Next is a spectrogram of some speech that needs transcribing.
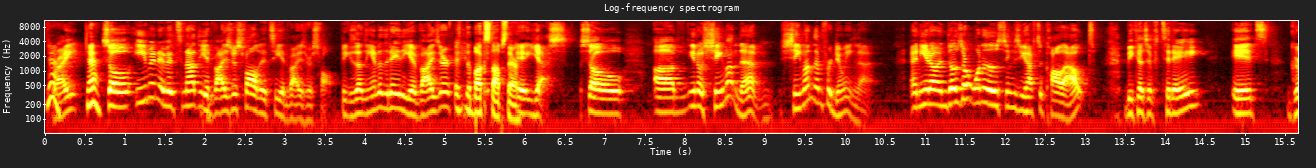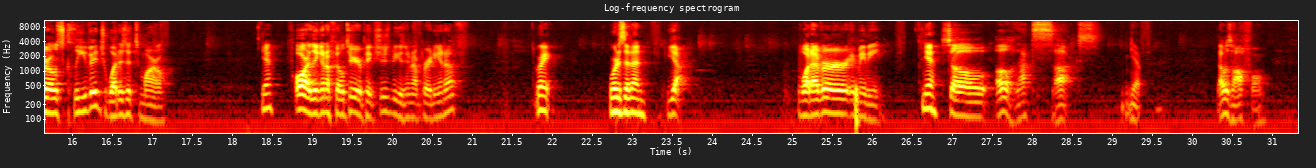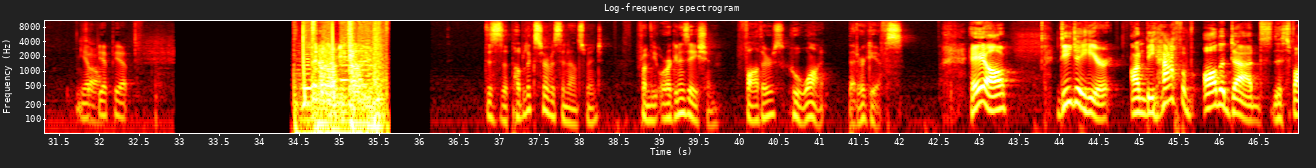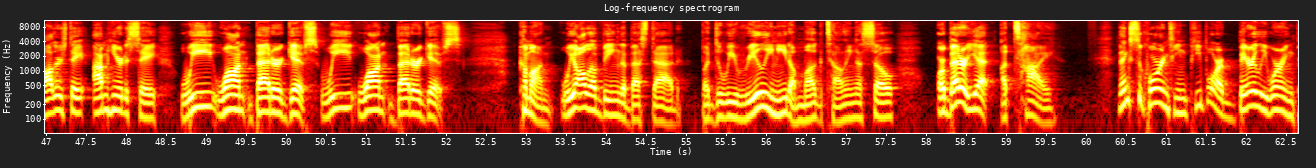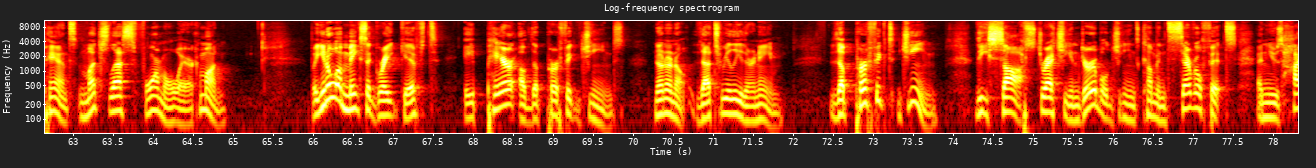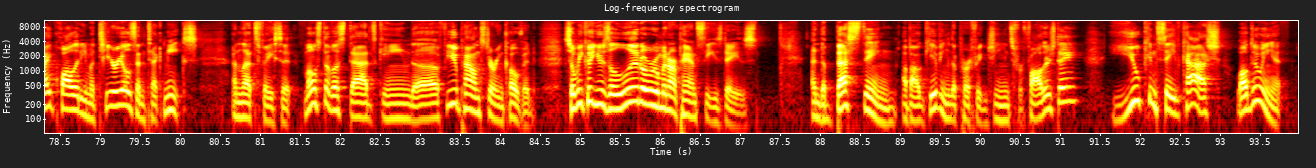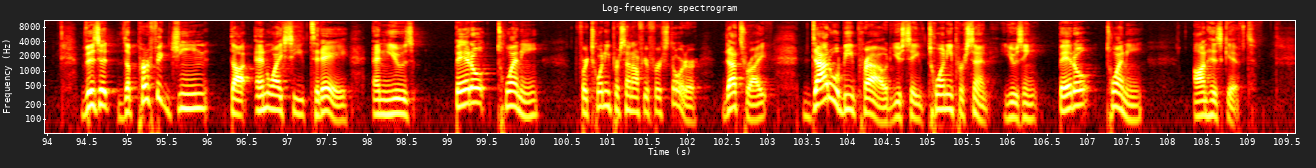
Yeah. Right? Yeah. So even if it's not the advisor's fault, it's the advisor's fault because at the end of the day, the advisor the buck stops there. uh, yes. So, um, you know, shame on them. Shame on them for doing that. And, you know, and those are one of those things you have to call out because if today it's girls' cleavage, what is it tomorrow? yeah. Or are they going to filter your pictures because you're not pretty enough? Right. Where does it end? Yeah. Whatever it may be. Yeah. So, oh, that sucks. Yep. That was awful. Yep. So- Yep. Yep. This is a public service announcement from the organization Fathers Who Want Better Gifts. Hey, all. DJ here. On behalf of all the dads this Father's Day, I'm here to say we want better gifts. We want better gifts. Come on, we all love being the best dad, but do we really need a mug telling us so? Or better yet, a tie? Thanks to quarantine, people are barely wearing pants, much less formal wear. Come on. But you know what makes a great gift? A pair of the perfect jeans. No, no, no. That's really their name. The perfect jean. These soft, stretchy, and durable jeans come in several fits and use high quality materials and techniques. And let's face it, most of us dads gained a few pounds during COVID, so we could use a little room in our pants these days. And the best thing about giving the perfect jeans for Father's Day, you can save cash while doing it. Visit theperfectjean.nyc today and use Pero20 for 20% off your first order. That's right. Dad will be proud you saved 20% using Pero20 on his gift.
